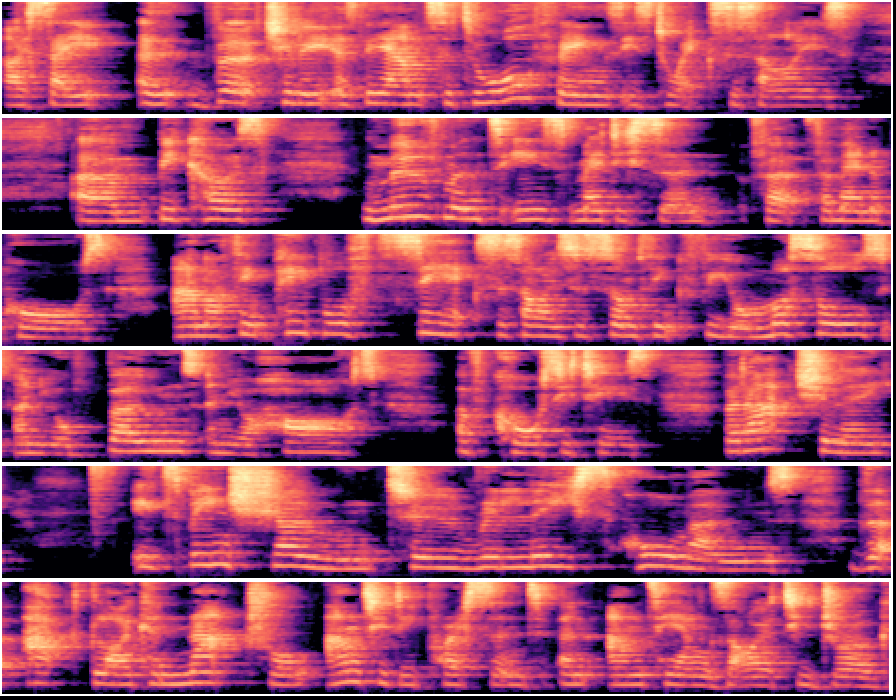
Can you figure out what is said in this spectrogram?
I say uh, virtually as the answer to all things is to exercise um, because movement is medicine for, for menopause. And I think people see exercise as something for your muscles and your bones and your heart. Of course it is. But actually, it's been shown to release hormones that act like a natural antidepressant and anti-anxiety drug.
